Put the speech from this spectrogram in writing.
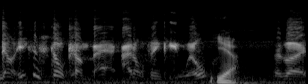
No, he can still come back. I don't think he will, Yeah. but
